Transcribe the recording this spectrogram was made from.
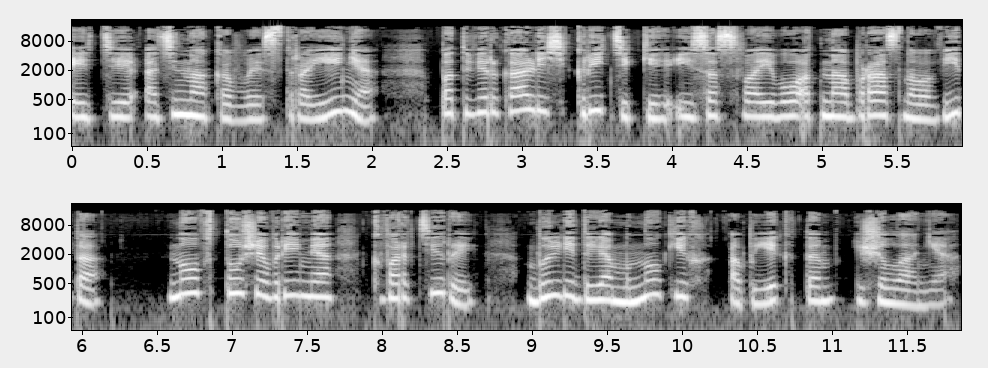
Эти одинаковые строения подвергались критике из-за своего однообразного вида, но в то же время квартиры были для многих объектом желания.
